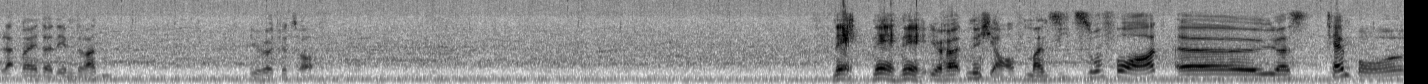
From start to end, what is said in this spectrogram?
Bleibt mal hinter dem dran. Ihr hört jetzt auf. Nee, nee, nee, ihr hört nicht auf. Man sieht sofort, äh, wie das Tempo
